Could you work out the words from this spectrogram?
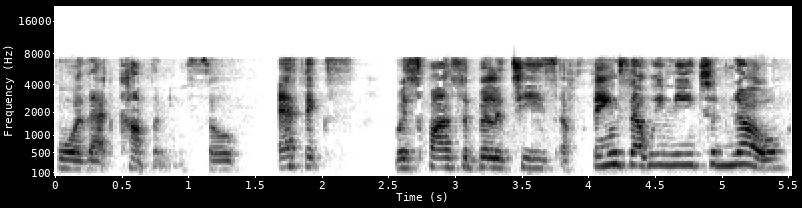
for that company. So ethics, responsibilities of things that we need to know,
